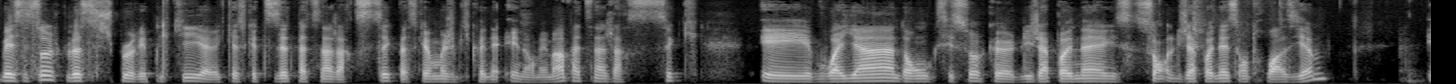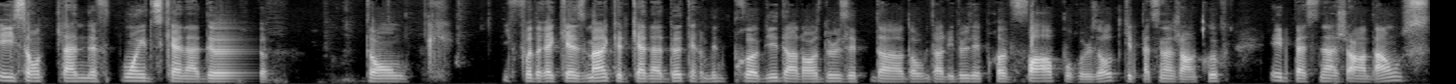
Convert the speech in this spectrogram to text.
Mais c'est sûr que là, si je peux répliquer avec ce que tu disais de patinage artistique, parce que moi, je m'y connais énormément, patinage artistique. Et voyant, donc, c'est sûr que les Japonais sont, les Japonais sont troisième et ils sont à neuf points du Canada. Donc, il faudrait quasiment que le Canada termine premier dans, leurs deux, dans, dans les deux épreuves fortes pour eux autres, qui est le patinage en couple et le patinage en danse,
